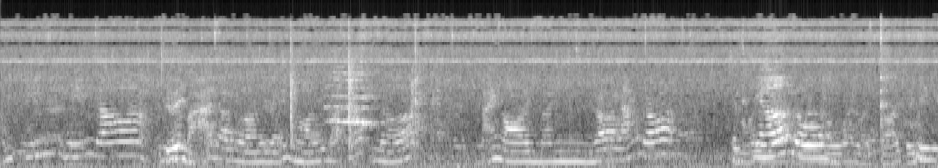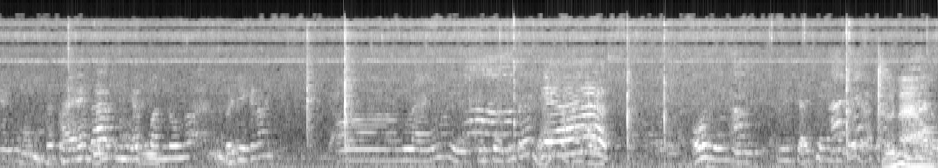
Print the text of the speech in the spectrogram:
ông kiếm kiếm đó. Bả đâu rồi để ngồi bả khóc nữa. Nãy ngồi mình lo lắng đó. Thật nhớ luôn. thiệt đó giật mình luôn á. Tự nhiên cái đó ờ, làng nó thì con chơi cũng thế yes. Ủa đi chạy xe có thấy đã Đứa nào?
